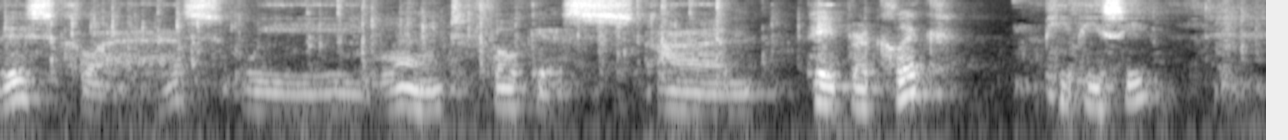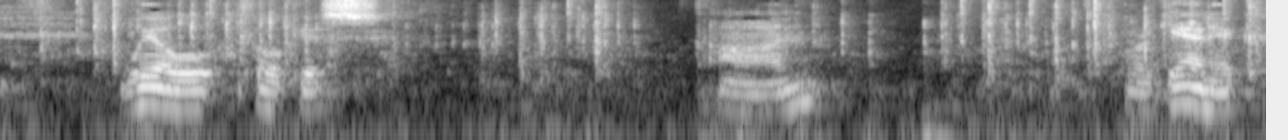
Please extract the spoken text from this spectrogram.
this class, we won't focus on pay-per-click, PPC. We'll focus on organic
